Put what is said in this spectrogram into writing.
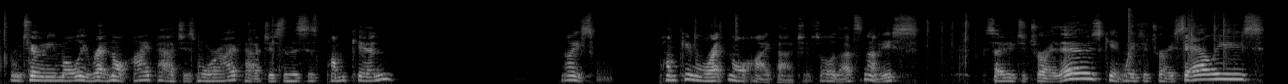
from Tony Moly Retinol Eye Patches, more eye patches. And this is Pumpkin. Nice. Pumpkin Retinol Eye Patches. Oh, that's nice. Excited to try those. Can't wait to try Sally's.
